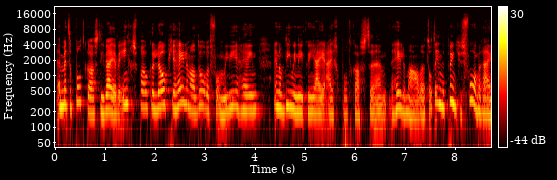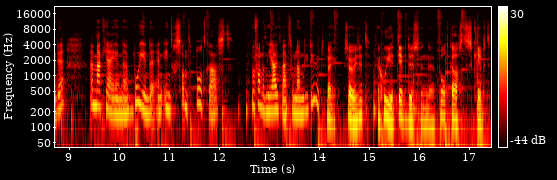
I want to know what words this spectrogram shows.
En met de podcast die wij hebben ingesproken, loop je helemaal door het formulier heen. En op die manier kun jij je eigen podcast uh, helemaal uh, tot in de puntjes voorbereiden. En maak jij een boeiende en interessante podcast waarvan het niet uitmaakt hoe lang die duurt. Nee, zo is het. Een goede tip dus, een podcast script.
